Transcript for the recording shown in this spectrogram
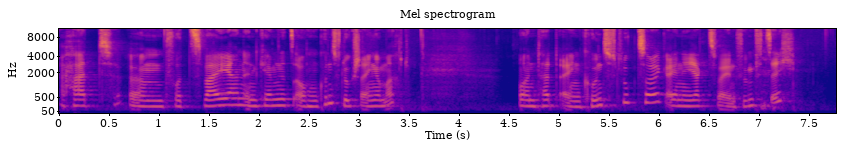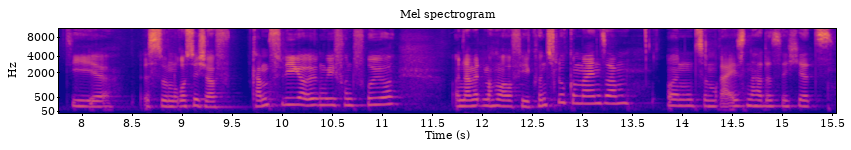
Hat ähm, vor zwei Jahren in Chemnitz auch einen Kunstflugschein gemacht und hat ein Kunstflugzeug, eine Jak 52. Die ist so ein russischer Kampfflieger irgendwie von früher. Und damit machen wir auch viel Kunstflug gemeinsam. Und zum Reisen hat er sich jetzt.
